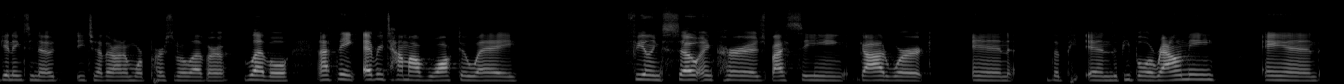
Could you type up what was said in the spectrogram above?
getting to know each other on a more personal level. Level, and I think every time I've walked away, feeling so encouraged by seeing God work in the in the people around me, and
